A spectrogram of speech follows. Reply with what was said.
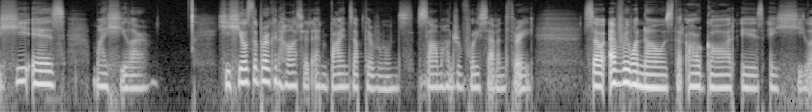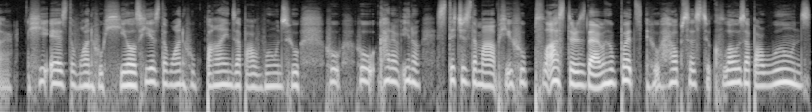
he is my healer. He heals the brokenhearted and binds up their wounds. Psalm 147 3. So everyone knows that our God is a healer. He is the one who heals. He is the one who binds up our wounds, who who who kind of, you know, stitches them up, he who plasters them, who puts who helps us to close up our wounds.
